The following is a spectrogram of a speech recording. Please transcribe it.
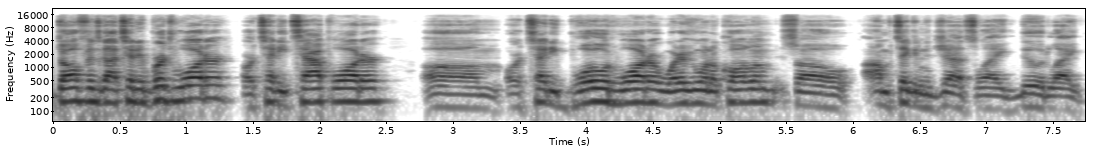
Dolphins got Teddy Bridgewater or Teddy Tapwater um, or Teddy Boiled Water, whatever you want to call him. So I'm taking the Jets. Like, dude, like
